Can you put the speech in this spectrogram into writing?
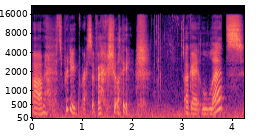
Um, it's pretty aggressive, actually. okay, let's...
